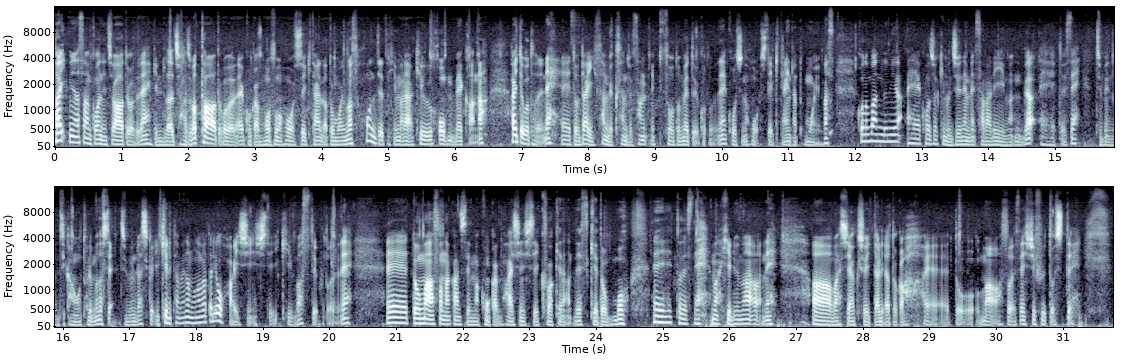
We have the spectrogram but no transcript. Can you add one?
はい皆さんこんにちは。ということでね「銀ラジ始まった」ということでね今回も放送の方をしていきたいなと思います。本日ヒマラヤ9本目かな。はいということでね、えーと、第333エピソード目ということでね講師の方をしていきたいなと思います。この番組は、えー、工場勤務10年目サラリーマンが、えーとですね、自分の時間を取り戻して自分らしく生きるための物語を配信していきます。ということでね。えーとまあそんな感じで、まあ、今回も配信していくわけなんですけどもえっ、ー、とですねまあ昼間はねあまあ市役所行ったりだとかえっ、ー、とまあそうですね主婦として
